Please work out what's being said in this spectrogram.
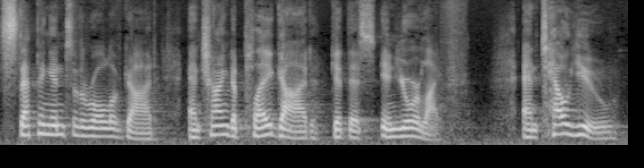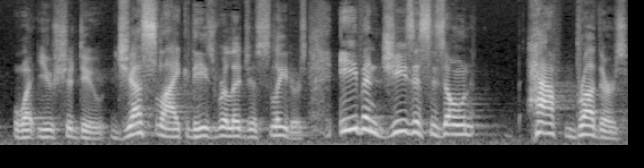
stepping into the role of God and trying to play God, get this, in your life and tell you what you should do, just like these religious leaders. Even Jesus' own half brothers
